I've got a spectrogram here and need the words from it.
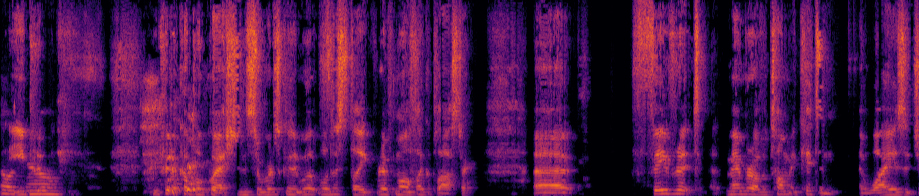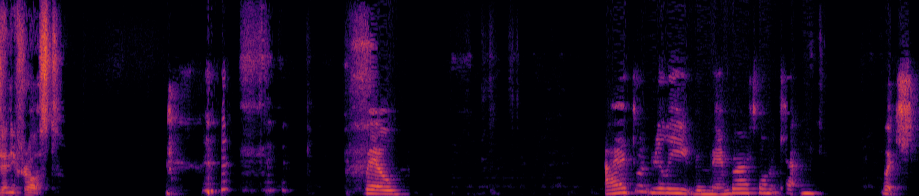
Oh, you, no. put, you put a couple of questions, so we're just gonna we'll, we'll, just like rip them off like a plaster. Uh, favorite member of Atomic Kitten, and why is it Jenny Frost? well, I don't really remember Atomic Kitten, which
